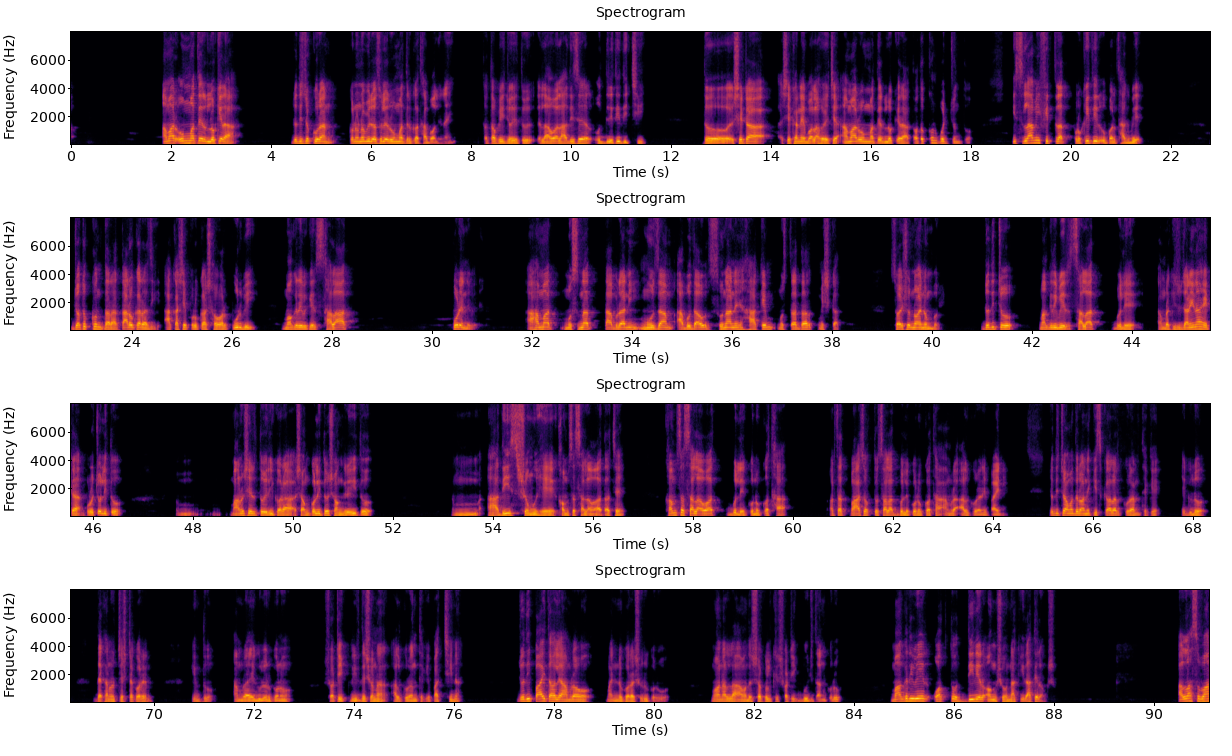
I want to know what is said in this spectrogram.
আমার উম্মতের লোকেরা, যদি কোরআন, কোনো নবী রসুলের উম্মতের কথা বলে নাই তথাপি যেহেতু লাহওয়াল হাদিসের উদ্ধৃতি দিচ্ছি, তো সেটা সেখানে বলা হয়েছে, আমার উম্মাতের লোকেরা ততক্ষণ পর্যন্ত ইসলামী ফিতরাত প্রকৃতির উপর থাকবে, যতক্ষণ তারা তারকারাজি আকাশে প্রকাশ হওয়ার পূর্বেই মগরেবকে সালাত পড়ে নেবে। আহমদ, মুসনাদ তাবরানি, মুজাম, আবু দাউদ, সুনানে, হাকেম মুস্তাদার মিশকাত। ছয়শো নয় নম্বর। যদি চো মাগরিবের সালাত বলে আমরা কিছু জানি না, এটা প্রচলিত মানুষের তৈরি করা, সংকলিত, সংগৃহীত হাদিস সমূহে খমসা সালাওয়াত আছে। খমসা সালাওয়াত বলে কোনো কথা অর্থাৎ পাঁচ অক্ত সালাত বলে কোনো কথা আমরা আল কোরআনে পাইনি। যদিচ আমাদের অনেক স্কলার কোরআন থেকে এগুলো দেখানোর চেষ্টা করেন, কিন্তু আমরা এগুলোর কোনো সঠিক নির্দেশনা আল কোরআন থেকে পাচ্ছি না। যদি পাই তাহলে আমরাও মান্য করা শুরু করব। মহান আল্লাহ আমাদের সকলকে সঠিক বুঝ দান করুক। মাগরিবের ওয়াক্ত দিনের অংশ নাকি রাতের অংশ? আল্লাহ সুবাহ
